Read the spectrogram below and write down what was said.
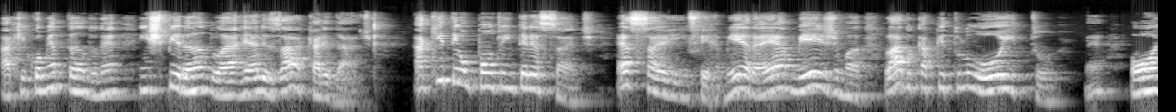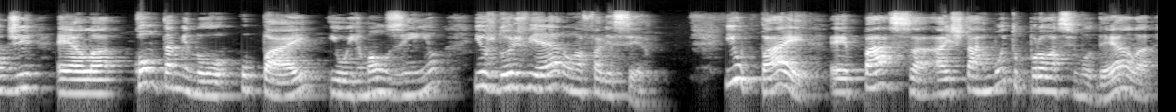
Aqui comentando, né? inspirando a realizar a caridade. Aqui tem um ponto interessante. Essa enfermeira é a mesma lá do capítulo 8, né, onde ela contaminou o pai e o irmãozinho e os dois vieram a falecer. E o pai é, passa a estar muito próximo dela,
